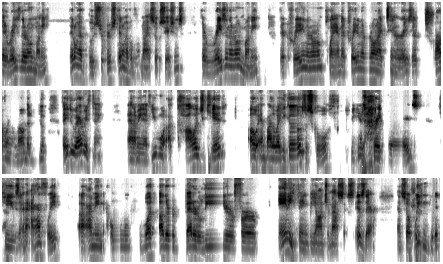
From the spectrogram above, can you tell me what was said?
they raise their own money. They don't have boosters. They don't have alumni associations. They're raising their own money. They're creating their own plan. They're creating their own itineraries. They're traveling alone. They do they do everything. And I mean, if you want a college kid, oh, and by the way, he goes to school. He gets yeah. great grades. Yeah. He's an athlete. Uh, I mean, what other better leader for anything beyond gymnastics is there? And so, if we can get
